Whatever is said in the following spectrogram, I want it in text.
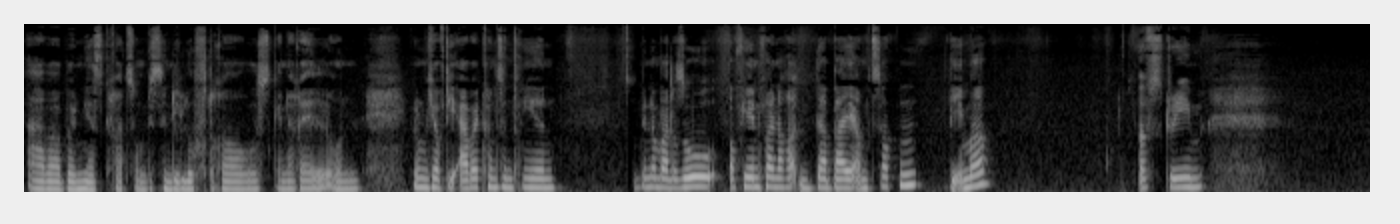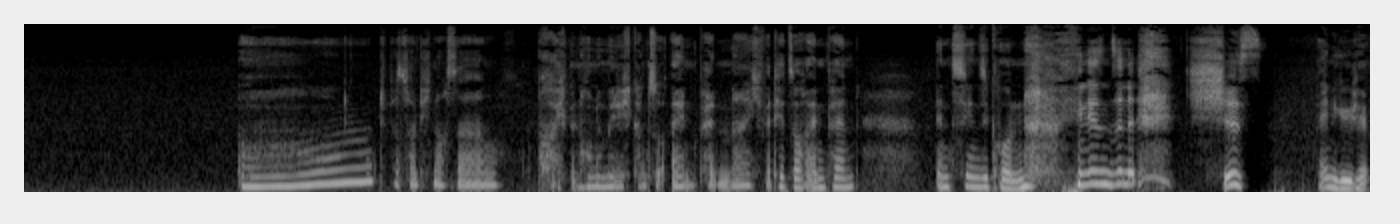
Aber bei mir ist gerade so ein bisschen die Luft raus generell und ich will mich auf die Arbeit konzentrieren. Bin aber so auf jeden Fall noch dabei am Zocken, wie immer. Auf Stream. Und was sollte ich noch sagen? Boah, ich bin hundemüde, ich kann so einpennen. Ne? Ich werde jetzt auch einpennen. In 10 Sekunden. In diesem Sinne, tschüss. Meine Güte.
